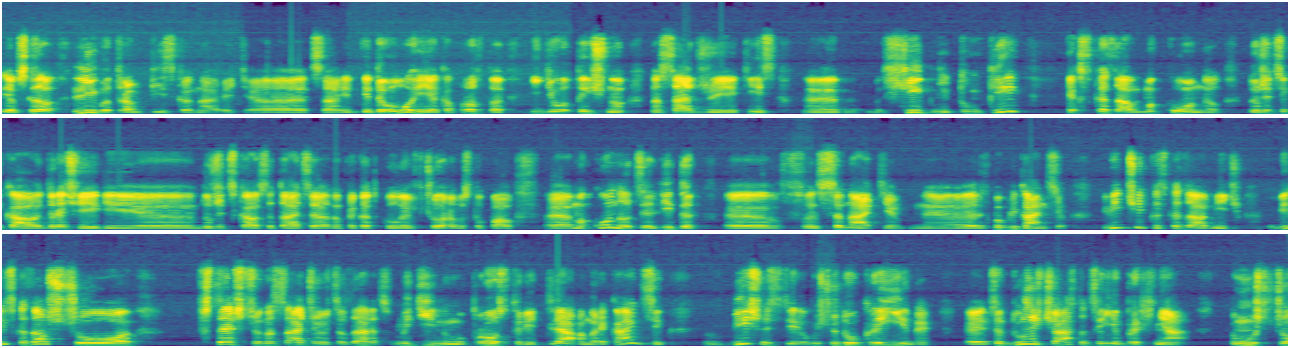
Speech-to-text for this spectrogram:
я б сказав, лівотрампійська навіть е, ця ідеологія, яка просто ідіотично насаджує якісь е, хідні думки. Як сказав Макконнелл, дуже цікаво. До речі, і дуже цікава ситуація. Наприклад, коли вчора виступав Макконнелл, це лідер в сенаті республіканців. Він чітко сказав Міч. Він сказав, що все, що насаджується зараз в медійному просторі для американців, в більшості щодо України, е, це дуже часто це є брехня. Тому що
